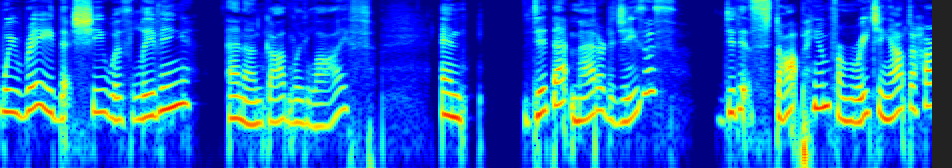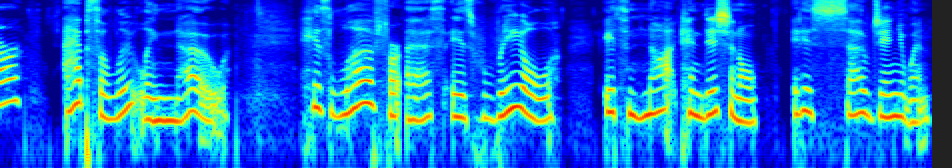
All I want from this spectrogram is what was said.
we read that she was living an ungodly life. And did that matter to Jesus? Did it stop him from reaching out to her? Absolutely no. His love for us is real it's not conditional, it is so genuine.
